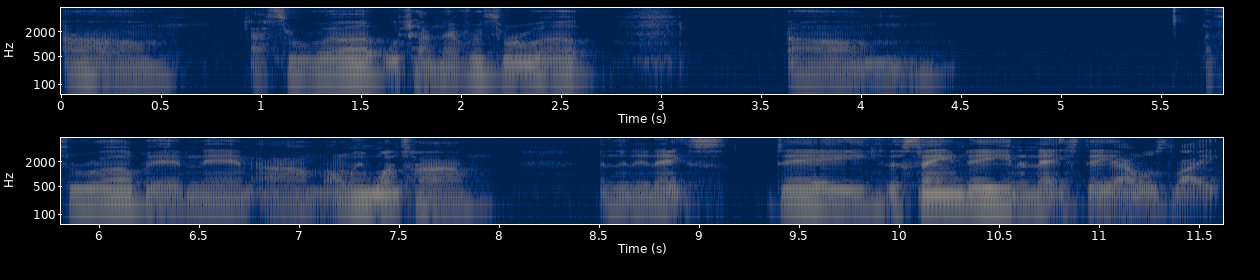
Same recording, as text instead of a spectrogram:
Um, I threw up, which I never threw up. Um, I threw up, and then um, only one time and then the next day, the same day and the next day, I was like,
